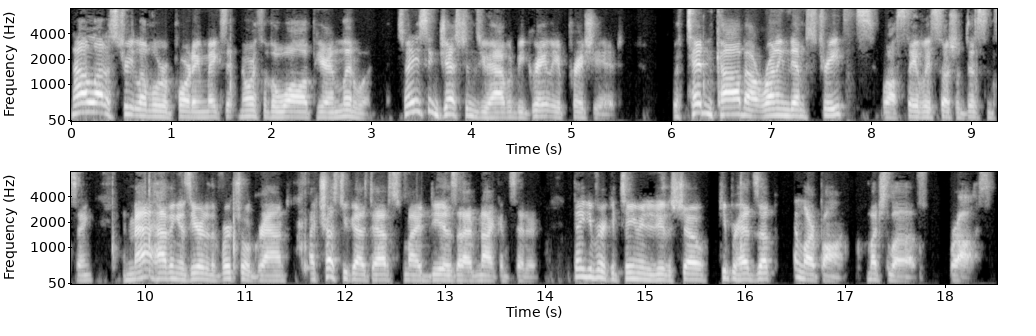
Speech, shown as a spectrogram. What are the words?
Not a lot of street level reporting makes it north of the wall up here in Lynnwood, so any suggestions you have would be greatly appreciated. With Ted and Cobb out running them streets while safely social distancing, and Matt having his ear to the virtual ground, I trust you guys to have some ideas I have not considered. Thank you for continuing to do the show. Keep your heads up and LARP on. Much love, Ross.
